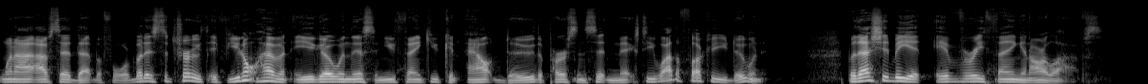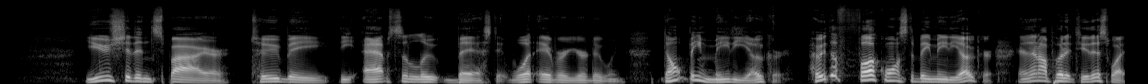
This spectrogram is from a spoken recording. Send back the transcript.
When I, I've said that before, but it's the truth. If you don't have an ego in this and you think you can outdo the person sitting next to you, why the fuck are you doing it? But that should be at everything in our lives. You should inspire to be the absolute best at whatever you're doing. Don't be mediocre. Who the fuck wants to be mediocre? And then I'll put it to you this way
